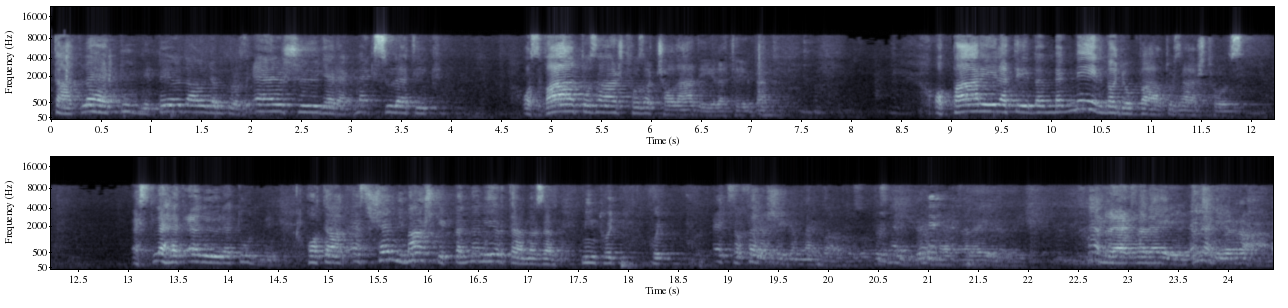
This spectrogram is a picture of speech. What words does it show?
Tehát lehet tudni például, hogy amikor az első gyerek megszületik, az változást hoz a család életében. A pár életében meg még nagyobb változást hoz. Ezt lehet előre tudni. Ha tehát ezt semmi másképpen nem értelmezem, mint hogy, hogy egyszer a feleségem megváltozott. Ez nem, nem lehet vele élni. Nem lehet vele élni, nem ér rám.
